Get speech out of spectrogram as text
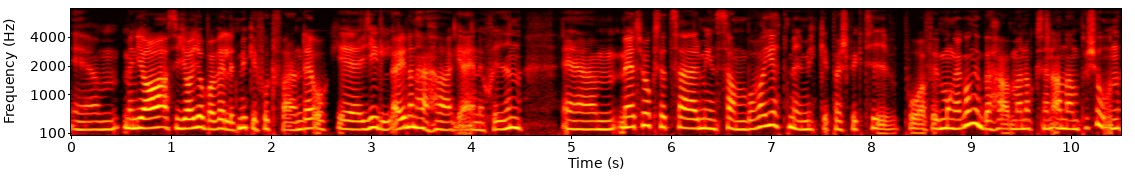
Um, men ja, alltså jag jobbar väldigt mycket fortfarande och uh, gillar ju den här höga energin. Um, men jag tror också att så här, min sambo har gett mig mycket perspektiv på, för många gånger behöver man också en annan person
